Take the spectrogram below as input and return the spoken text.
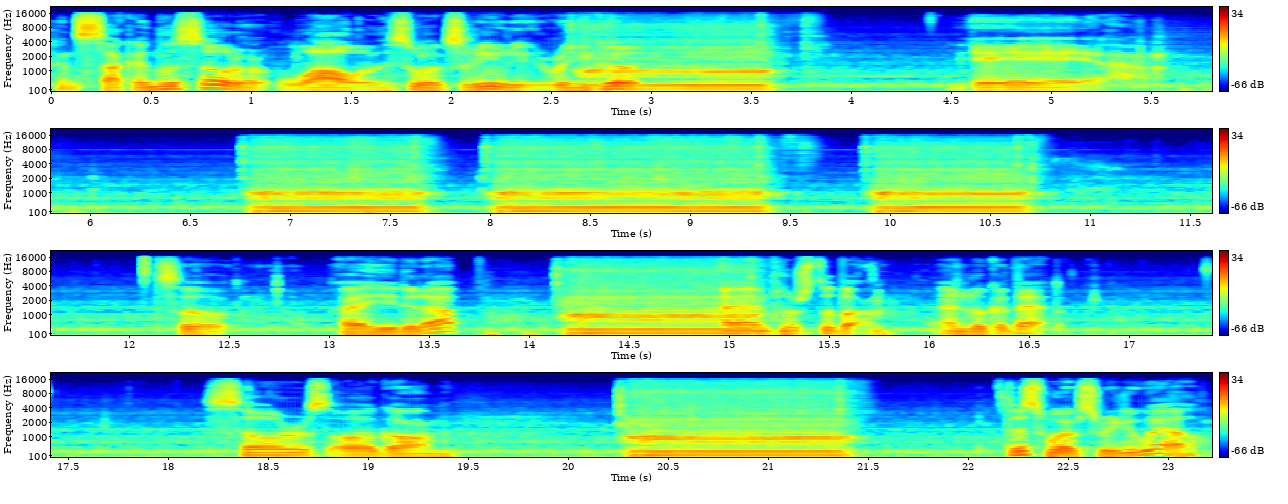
can suck in the solder. Wow, this works really, really good. Yeah. So I heat it up and push the button and look at that. Solder's all gone. This works really well.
